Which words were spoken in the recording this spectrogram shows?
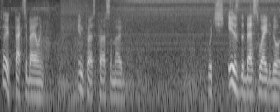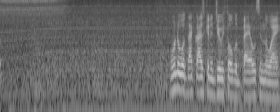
So back to baling in first person mode, which is the best way to do it. I wonder what that guy's going to do with all the bales in the way.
